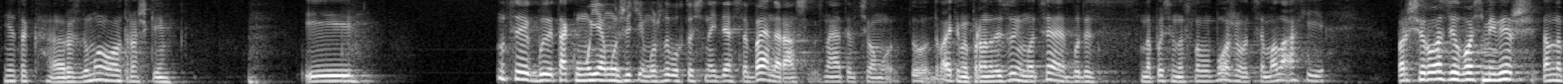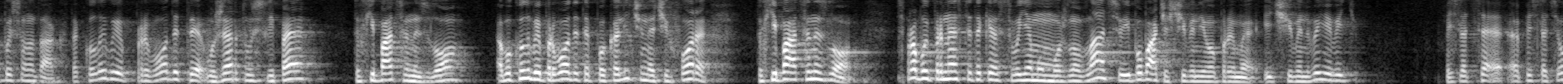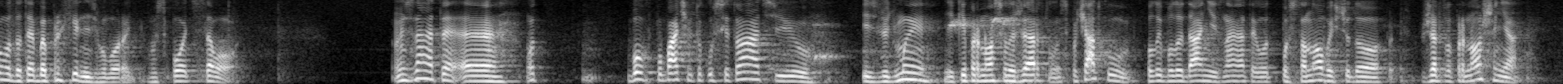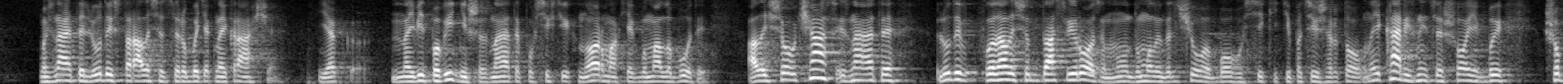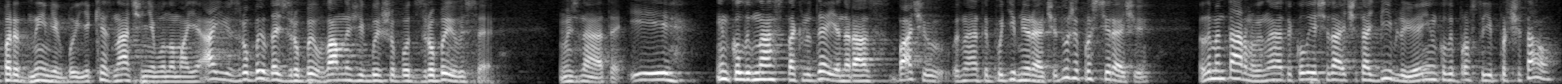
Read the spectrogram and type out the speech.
я так е, роздумував трошки. І ну, це якби так у моєму житті, можливо, хтось знайде себе не раз, знаєте, в цьому. То давайте ми проаналізуємо це. Буде написано Слово Боже, це Малахії. Перший розділ, восьмий вірш, там написано так: так коли ви приводите у жертву сліпе, то хіба це не зло? Або коли ви приводите покалічене чи хворе, то хіба це не зло? Спробуй принести таке своєму можновладцю і побачиш, чи він його прийме, і чи він виявить Після, це, е, після цього до тебе прихильність говорить Господь Саво. Ви знаєте, е, от Бог побачив таку ситуацію із людьми, які приносили жертву. Спочатку, коли були дані, знаєте, от постанови щодо жертвоприношення, ви знаєте, люди старалися це робити як найкраще, як найвідповідніше, знаєте, по всіх цих нормах, як би мало бути. Але йшов час, і знаєте, люди вкладали сюди свій розум. Ну, думали, для чого Богу стільки, типу, цих жертв. Ну, яка різниця, що, якби, що перед ним, якби, яке значення воно має? А і зробив, дай зробив. Головне, ж, якби, щоб от зробив і все. Ви знаєте, і інколи в нас так людей, я не раз бачу, ви знаєте, подібні речі, дуже прості речі. Елементарно, ви знаєте, коли я сідаю читати Біблію, я інколи просто її прочитав,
